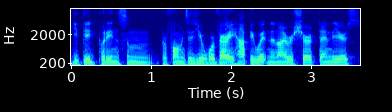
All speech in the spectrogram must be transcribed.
you did put in some performances you were very happy with in an Irish shirt down the years?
